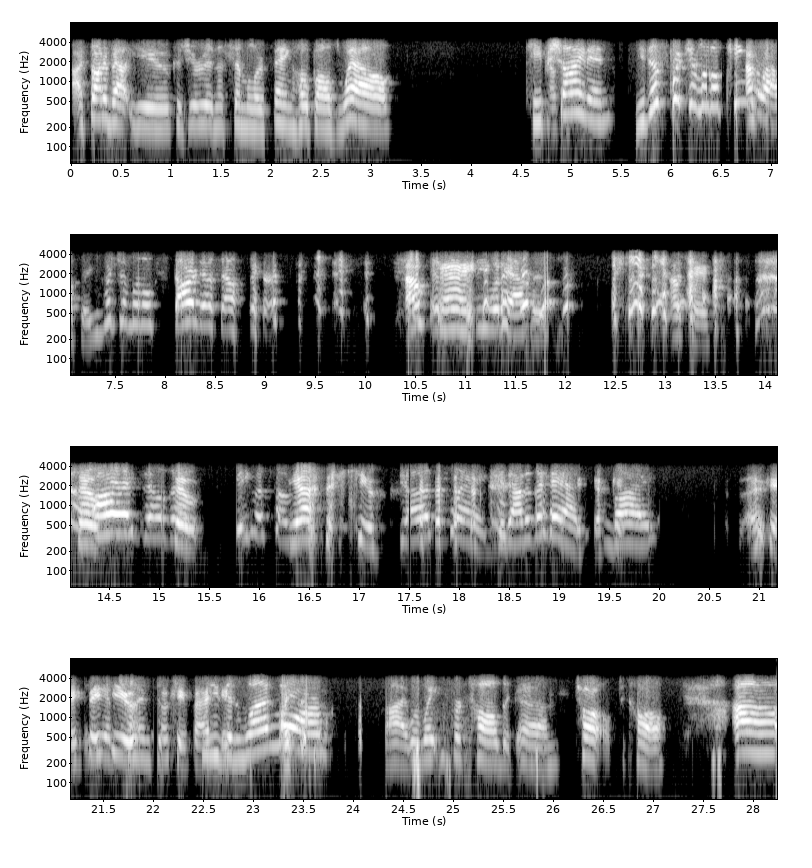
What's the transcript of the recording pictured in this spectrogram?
I thought about you because you're in a similar thing. Hope all's well. Keep Okay. shining." You just put your little tingle Okay. out there. You put your little stardust out there. Okay. See what happens. Okay. So- all right, Zelda. So Keep us posted. yeah, thank you. Just play. Get out of the head. Okay. Bye. Okay, thank you. Okay, bye. Squeeze in one more. Bye. We're waiting for Tal to um Tal to call. Uh,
